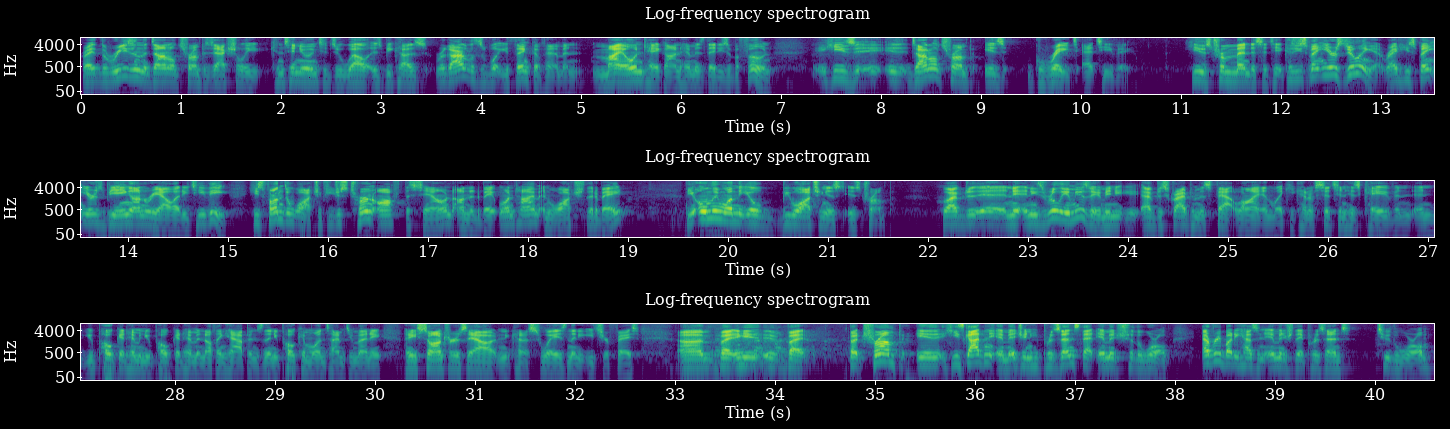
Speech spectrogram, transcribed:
Right? The reason that Donald Trump is actually continuing to do well is because regardless of what you think of him, and my own take on him is that he's a buffoon, he's, Donald Trump is great at TV. He is tremendous at TV because he spent years doing it, right? He spent years being on reality TV. He's fun to watch. If you just turn off the sound on a debate one time and watch the debate, the only one that you'll be watching is, is Trump, who I've, and, and he's really amusing. I mean, I've described him as Fat Lion, like he kind of sits in his cave and, and you poke at him and you poke at him and nothing happens, and then you poke him one time too many, and he saunters out and he kind of sways and then he eats your face. Um, but he, but, but Trump, is, he's got an image and he presents that image to the world. Everybody has an image they present to the world.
